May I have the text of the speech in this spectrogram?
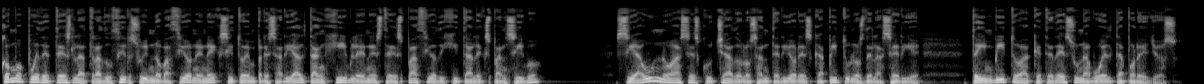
¿Cómo puede Tesla traducir su innovación en éxito empresarial tangible en este espacio digital expansivo? Si aún no has escuchado los anteriores capítulos de la serie, te invito a que te des una vuelta por ellos.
